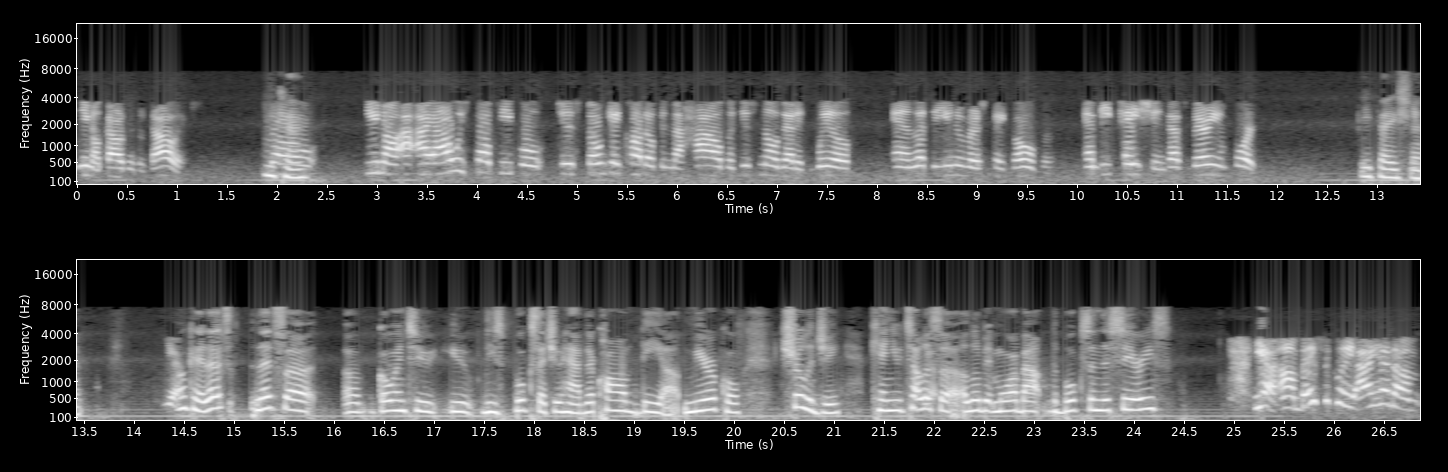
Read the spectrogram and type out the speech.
you know, thousands of dollars. Okay. So, you know, I, I always tell people just don't get caught up in the how, but just know that it will and let the universe take over and be patient. That's very important. Be patient. Yeah. Okay, let's let's uh, uh, go into you these books that you have. They're called the uh, Miracle Trilogy. Can you tell us a, a, little bit more about the books in this series? Yeah, um, basically, I had um,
